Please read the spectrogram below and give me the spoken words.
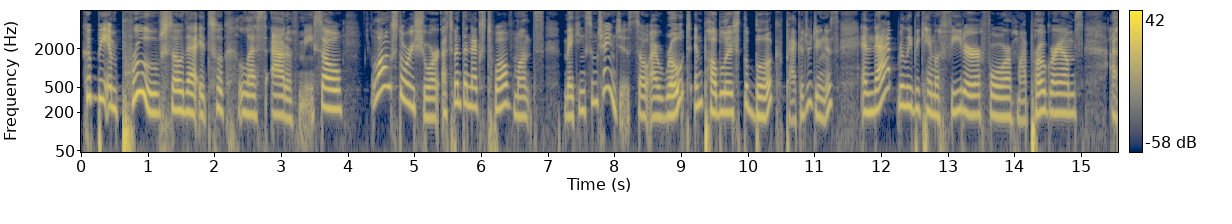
could be improved so that it took less out of me. So Long story short, I spent the next 12 months making some changes. So I wrote and published the book, Package Genius, and that really became a feeder for my programs. I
